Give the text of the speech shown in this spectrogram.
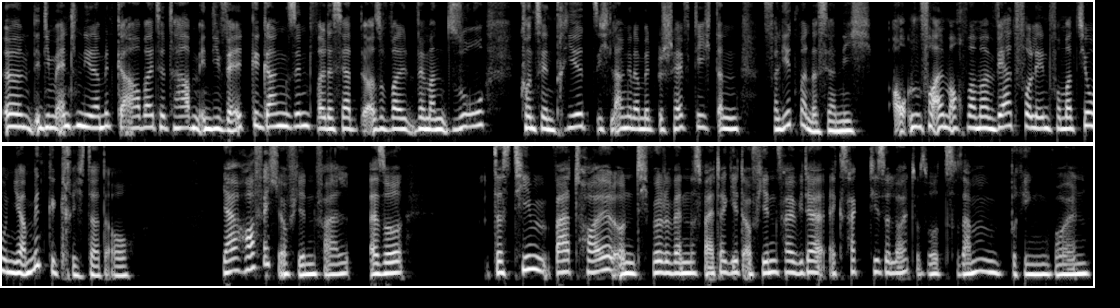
äh, die Menschen, die da mitgearbeitet haben, in die Welt gegangen sind? Weil das ja, also weil wenn man so konzentriert sich lange damit beschäftigt, dann verliert man das ja nicht. Und vor allem auch, weil man wertvolle Informationen ja mitgekriegt hat auch. Ja, hoffe ich auf jeden Fall. Also das Team war toll und ich würde, wenn es weitergeht, auf jeden Fall wieder exakt diese Leute so zusammenbringen wollen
